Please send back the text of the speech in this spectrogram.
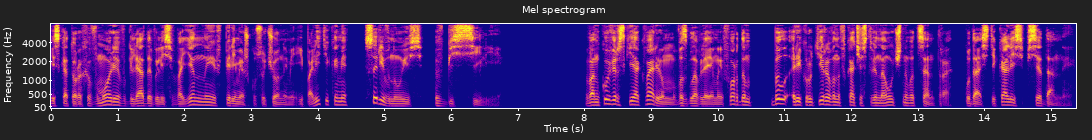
из которых в море вглядывались военные вперемешку с учеными и политиками, соревнуясь в бессилии. Ванкуверский аквариум, возглавляемый Фордом, был рекрутирован в качестве научного центра, куда стекались все данные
